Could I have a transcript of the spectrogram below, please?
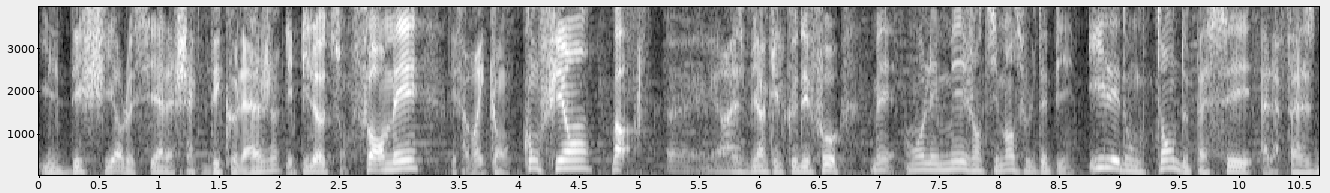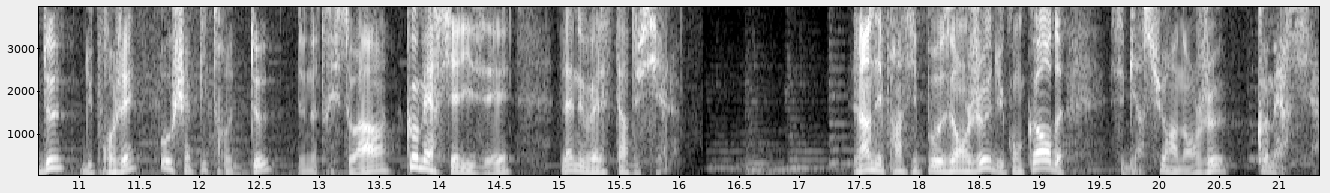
Il déchire le ciel à chaque décollage. Les pilotes sont formés, les fabricants confiants. Bon, euh, il reste bien quelques défauts, mais on les met gentiment sous le tapis. Il est donc temps de passer à la phase 2 du projet, au chapitre 2 de notre histoire, commercialiser la nouvelle star du ciel. L'un des principaux enjeux du Concorde, c'est bien sûr un enjeu commercial.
